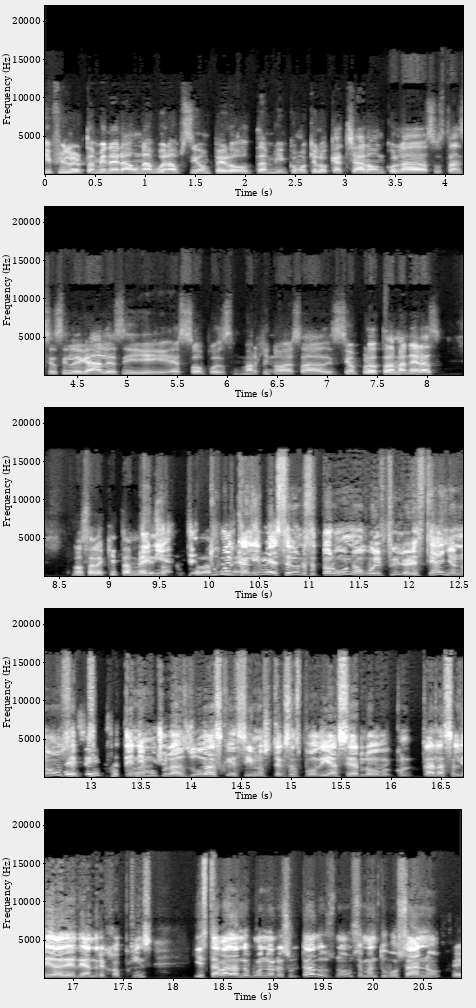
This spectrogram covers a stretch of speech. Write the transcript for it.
Y Fuller también era una buena opción, pero también como que lo cacharon con las sustancias ilegales y eso pues marginó esa decisión. Pero de todas maneras, no se le quita mérito. Tenía- tuvo el calibre de ser un receptor 1, Will Fuller, este año, ¿no? Sí, Se- sí. se tenía mucho las dudas que si los Texans podía hacerlo con- tras la salida de, de Andre Hopkins y estaba dando buenos resultados, ¿no? Se mantuvo sano, Sí.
